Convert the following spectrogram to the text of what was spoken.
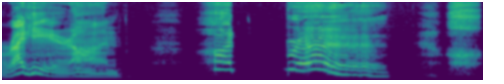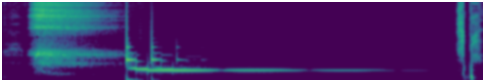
right here on Hot Breath. Hot Breath.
